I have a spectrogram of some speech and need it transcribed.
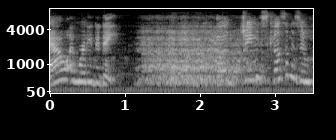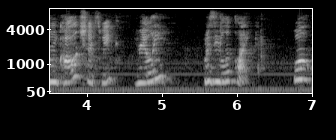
Now I'm ready to date. Jamie's cousin is in from college next week. Really? What does he look like? Well,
